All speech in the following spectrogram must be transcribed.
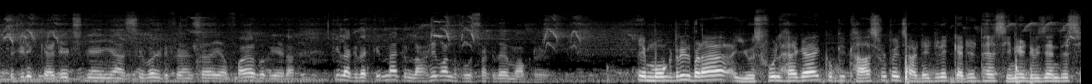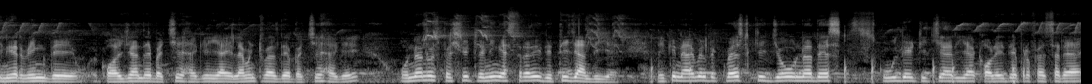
ਤੇ ਜਿਹੜੇ ਕੈਡੇਟਸ ਨੇ ਜਾਂ ਸਿਵਲ ਡਿਫੈਂਸ ਆ ਜਾਂ ਫਾਇਰ ਬ੍ਰਿਗੇਡ ਆ ਕੀ ਲੱਗਦਾ ਕਿੰਨਾ ਕੁ ਲਾਹੇਵੰਦ ਹੋ ਸਕਦਾ ਹੈ ਮੌਕ ਡਰਿਲ ਇਹ ਮੌਕ ਡਰਿਲ ਬੜਾ ਯੂਸਫੁਲ ਹੈਗਾ ਕਿਉਂਕਿ ਖਾਸ ਤੌਰ 'ਤੇ ਸਾਡੇ ਜਿਹੜੇ ਕੈਡਟ ਹੈ ਸੀਨੀਅਰ ਡਿਵੀਜ਼ਨ ਦੇ ਸੀਨੀਅਰ ਵਿੰਗ ਦੇ ਕਾਲਜਾਂ ਦੇ ਬੱਚੇ ਹੈਗੇ ਜਾਂ 11 12 ਦੇ ਬੱਚੇ ਹੈਗੇ ਉਹਨਾਂ ਨੂੰ ਸਪੈਸ਼ਲੀ ਟ੍ਰੇਨਿੰਗ ਇਸ ਤਰ੍ਹਾਂ ਦੀ ਦਿੱਤੀ ਜਾਂਦੀ ਹੈ। ਲੇਕਿਨ ਆਈ ਵਿਲ ਰਿਕੁਐਸਟ ਕਿ ਜੋ ਉਹਨਾਂ ਦੇ ਸਕੂਲ ਦੇ ਟੀਚਰ ਜਾਂ ਕਾਲਜ ਦੇ ਪ੍ਰੋਫੈਸਰ ਹੈ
